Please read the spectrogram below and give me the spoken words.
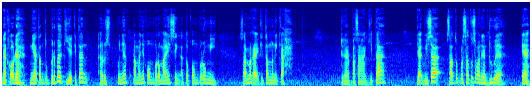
Nah kalau udah niatan untuk berbagi ya kita harus punya namanya compromising atau kompromi. Sama kayak kita menikah dengan pasangan kita, nggak bisa satu plus satu sama dengan dua, ya.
